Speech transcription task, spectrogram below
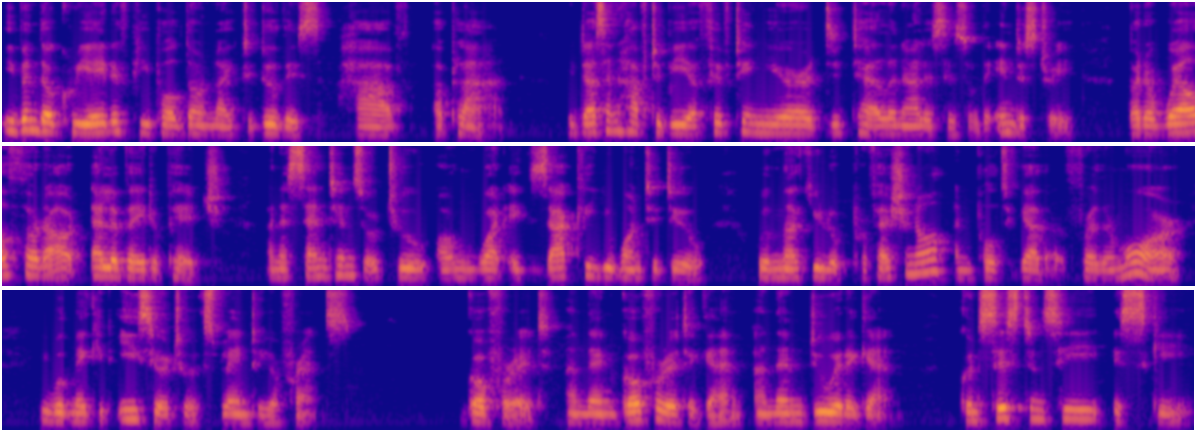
Even though creative people don't like to do this, have a plan. It doesn't have to be a 15 year detailed analysis of the industry but a well thought out elevator pitch and a sentence or two on what exactly you want to do will make you look professional and pull together. Furthermore, it will make it easier to explain to your friends. Go for it, and then go for it again, and then do it again. Consistency is key.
